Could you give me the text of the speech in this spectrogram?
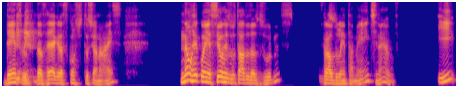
dentro das regras constitucionais, não reconheceu o resultado das urnas, fraudulentamente, né? E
